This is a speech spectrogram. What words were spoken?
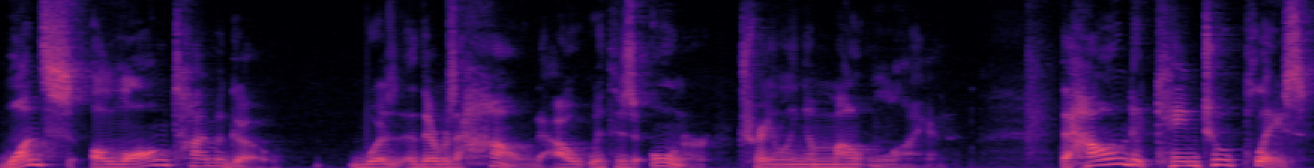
Once, a long time ago, was, there was a hound out with his owner trailing a mountain lion. The hound came to a place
